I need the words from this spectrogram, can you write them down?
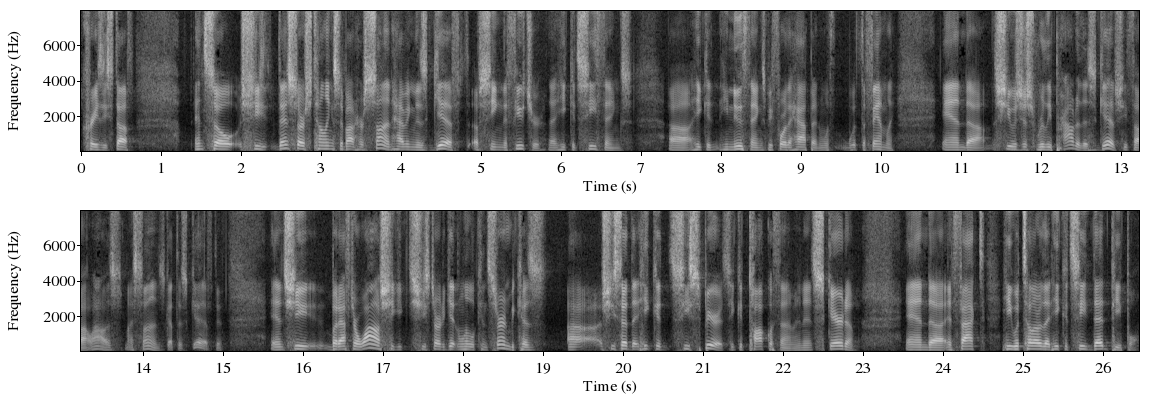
crazy stuff. And so she then starts telling us about her son having this gift of seeing the future, that he could see things, uh, he could he knew things before they happened with with the family. And uh, she was just really proud of this gift. She thought, wow, this, my son's got this gift. And she, but after a while, she, she started getting a little concerned because uh, she said that he could see spirits, he could talk with them, and it scared him. And uh, in fact, he would tell her that he could see dead people,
